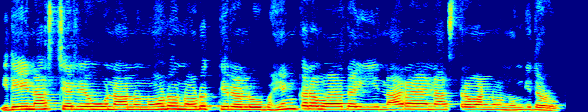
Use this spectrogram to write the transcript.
ಇದೇನಾಶ್ಚರ್ಯವು ನಾನು ನೋಡು ನೋಡುತ್ತಿರಲು ಭಯಂಕರವಾದ ಈ ನಾರಾಯಣಾಸ್ತ್ರವನ್ನು ನುಂಗಿದಳು.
